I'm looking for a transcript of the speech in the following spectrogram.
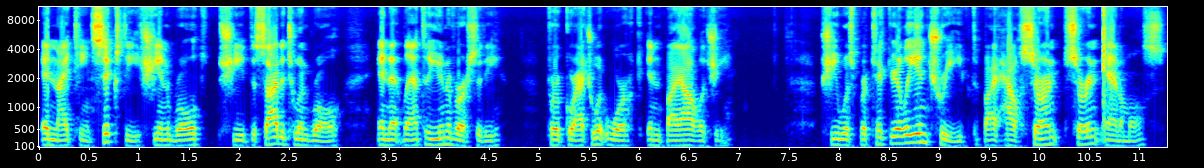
In 1960, she enrolled she decided to enroll in Atlanta University for graduate work in biology. She was particularly intrigued by how certain, certain animals,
